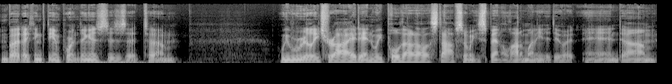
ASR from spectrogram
but I think the important thing is is that um, we really tried and we pulled out all the stops and we spent a lot of money to do it. And um,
